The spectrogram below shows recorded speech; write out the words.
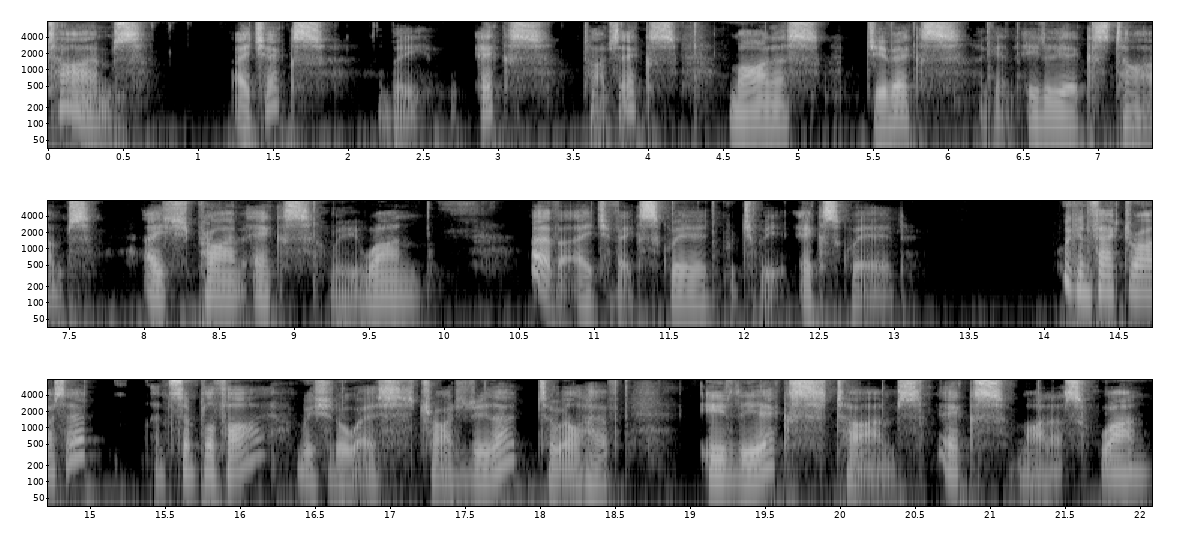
times hx will be x times x minus g of x, again e to the x times h prime x will be 1 over h of x squared, which will be x squared. We can factorise that and simplify. We should always try to do that. So we'll have e to the x times x minus 1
